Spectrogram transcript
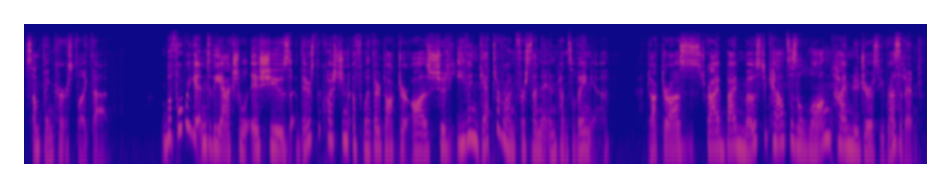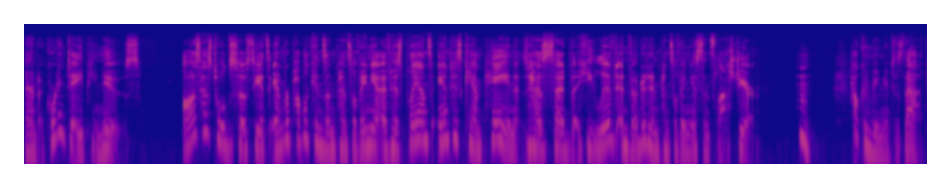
something cursed like that. Before we get into the actual issues, there's the question of whether Dr. Oz should even get to run for Senate in Pennsylvania. Dr. Oz is described by most accounts as a longtime New Jersey resident, and according to AP News, Oz has told associates and Republicans in Pennsylvania of his plans, and his campaign has said that he lived and voted in Pennsylvania since last year. Hmm, how convenient is that?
